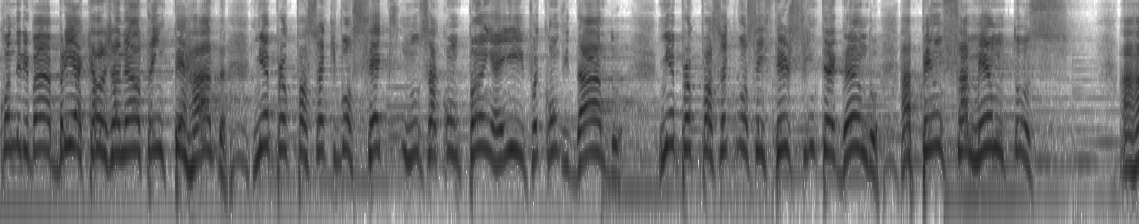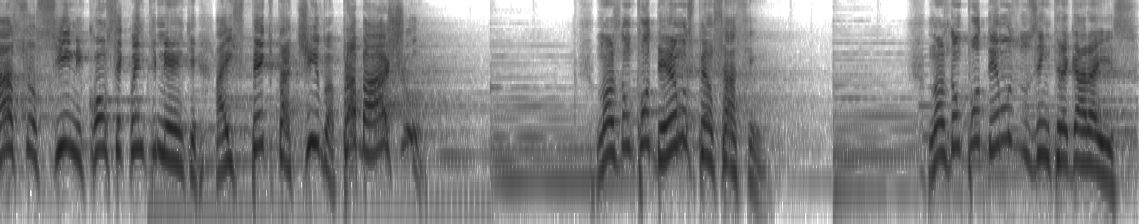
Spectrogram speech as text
quando ele vai abrir aquela janela está emperrada. Minha preocupação é que você que nos acompanha aí, foi convidado. Minha preocupação é que você esteja se entregando a pensamentos, a raciocínio, consequentemente, a expectativa para baixo. Nós não podemos pensar assim. Nós não podemos nos entregar a isso.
